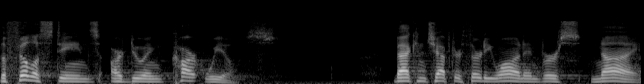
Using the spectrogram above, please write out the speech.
the Philistines are doing cartwheels? Back in chapter 31, in verse 9,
